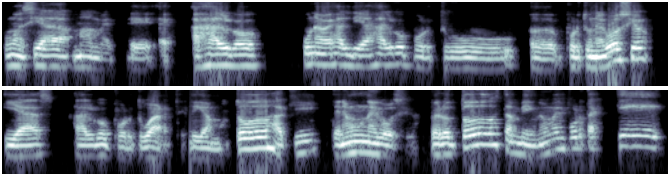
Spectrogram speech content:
como decía Mamet, eh, haz algo una vez al día, haz algo por tu, uh, por tu negocio y haz algo por tu arte, digamos. Todos aquí tenemos un negocio, pero todos también, no me importa qué,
